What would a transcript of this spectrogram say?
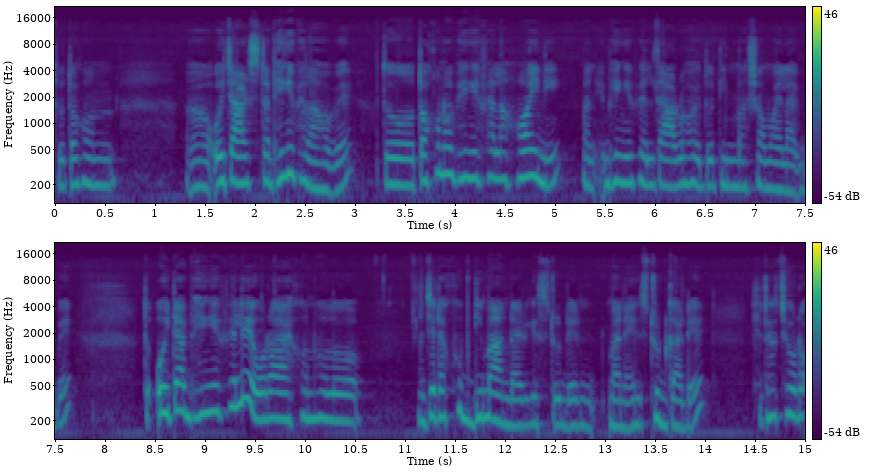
তো তখন ওই চার্জটা ভেঙে ফেলা হবে। তো তখনও ভেঙে ফেলা হয়নি। মানে ভেঙে ফেলতে আরও হয়তো তিন মাস সময় লাগবে। তো ওইটা ভেঙে ফেলে ওরা এখন হলো, যেটা খুব ডিমান্ড আর কি স্টুডেন্ট মানে স্টুডগার্ডে সেটা হচ্ছে ওরা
